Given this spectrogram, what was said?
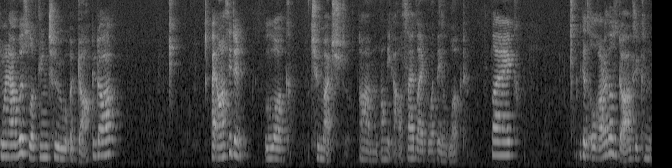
When I was looking to adopt a dog, I honestly didn't look too much um, on the outside like what they looked like because a lot of those dogs you can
